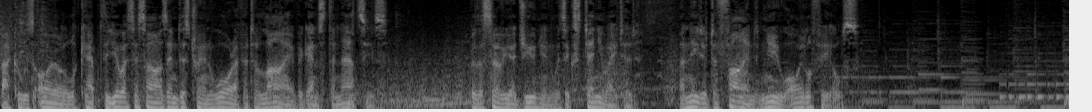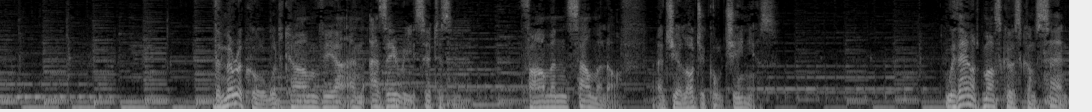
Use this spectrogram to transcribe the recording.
Baku's oil kept the USSR's industry and war effort alive against the Nazis. But the Soviet Union was extenuated and needed to find new oil fields. The miracle would come via an Azeri citizen, Farman Salmanov, a geological genius. Without Moscow's consent,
